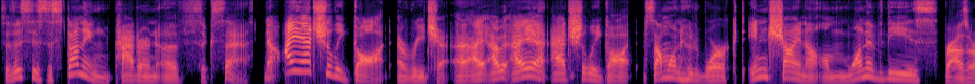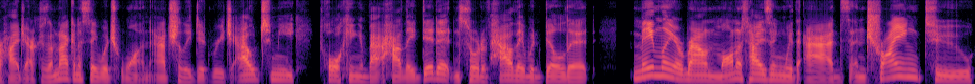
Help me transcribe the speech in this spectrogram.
So this is a stunning pattern of success. Now, I actually got a reach. Uh, I, I, I uh, actually got someone who'd worked in China on one of these browser hijackers. I'm not going to say which one. Actually, did reach out to me talking about how they did it and sort of how they would build it, mainly around monetizing with ads and trying to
